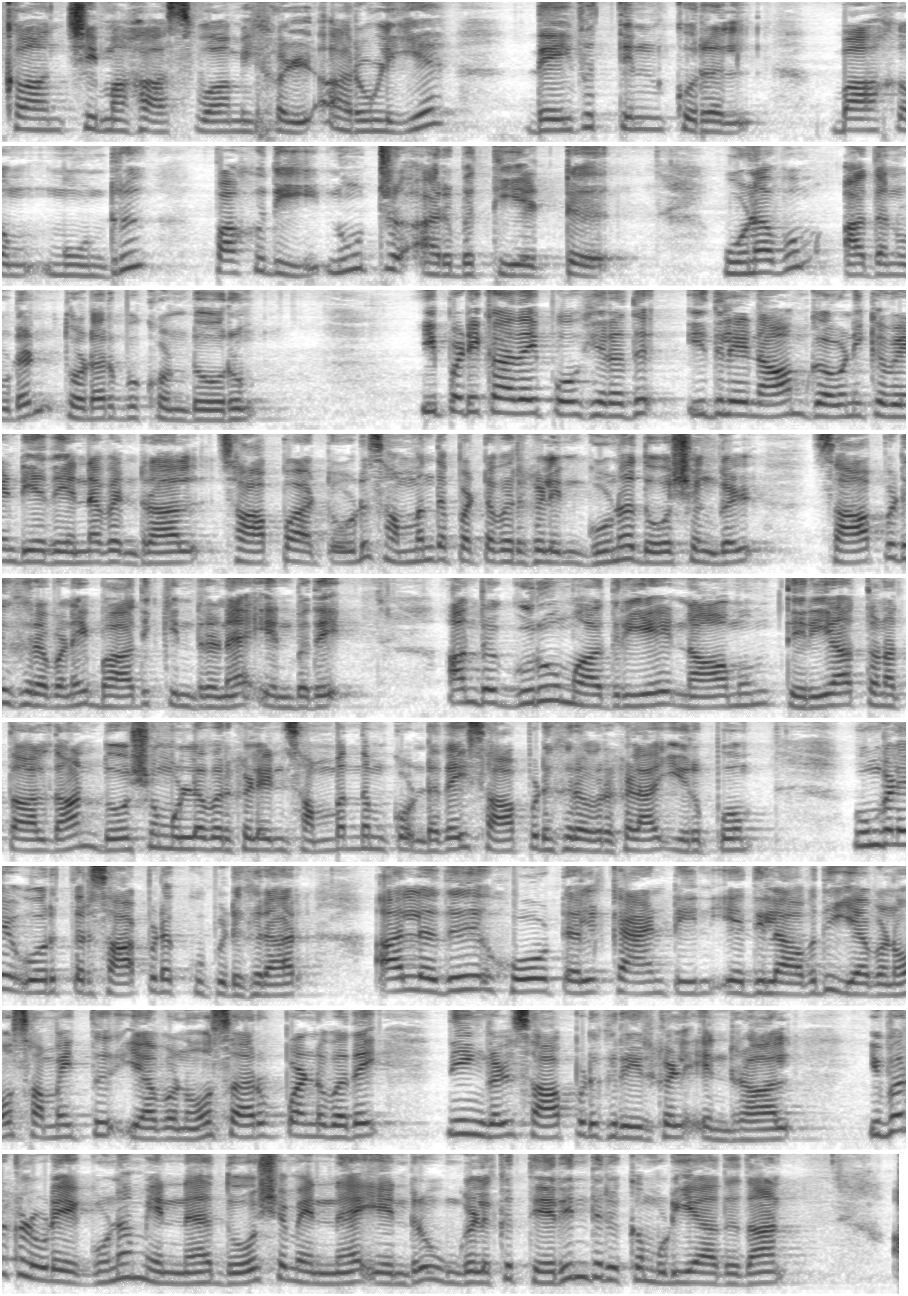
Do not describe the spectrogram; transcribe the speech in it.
காஞ்சி மகா சுவாமிகள் அருளிய தெய்வத்தின் குரல் பாகம் மூன்று பகுதி நூற்று அறுபத்தி எட்டு உணவும் அதனுடன் தொடர்பு கொண்டோரும். இப்படி கதை போகிறது. இதிலே நாம் கவனிக்க வேண்டியது என்னவென்றால் சாப்பாட்டோடு சம்பந்தப்பட்டவர்களின் குணதோஷங்கள் சாப்பிடுகிறவனை பாதிக்கின்றன என்பதே. அந்த குரு மாதிரியே நாமும் தெரியாத்தனத்தால் தான் தோஷமுள்ளவர்களின் சம்பந்தம் கொண்டதை சாப்பிடுகிறவர்களாய் இருப்போம். உங்களை ஒருத்தர் சாப்பிட கூப்பிடுகிறார். அல்லது ஹோட்டல் கேண்டீன் எதிலாவது எவனோ சமைத்து எவனோ சர்வ் பண்ணுவதை நீங்கள் சாப்பிடுகிறீர்கள் என்றால் இவர்களுடைய குணம் என்ன தோஷம் என்ன என்று உங்களுக்கு தெரிந்திருக்க முடியாதுதான்.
